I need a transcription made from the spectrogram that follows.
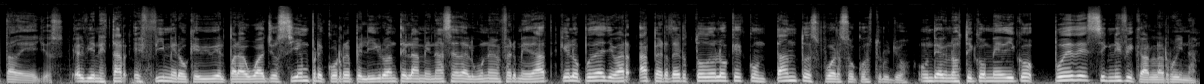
de ellos. El bienestar efímero que vive el paraguayo siempre corre peligro ante la amenaza de alguna enfermedad que lo pueda llevar a perder todo lo que con tanto esfuerzo construyó. Un diagnóstico médico puede significar la ruina.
